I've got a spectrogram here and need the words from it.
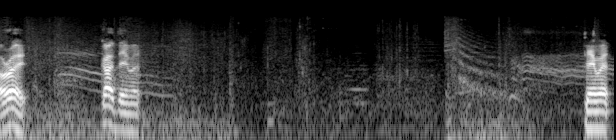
Alright. God damn it. Damn it.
